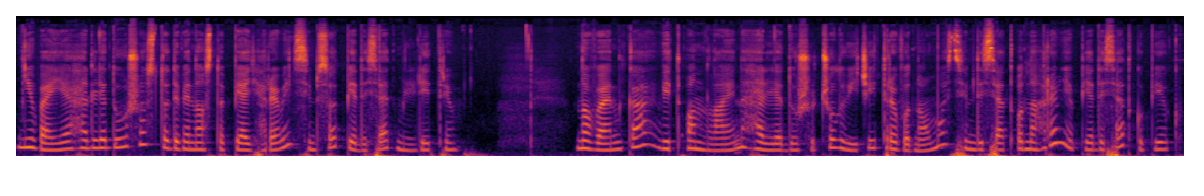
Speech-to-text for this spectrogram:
Нівея гель для душу 195 гривень 750 мл. Новинка від онлайн гель для душу чоловічий 3 в 1 71 гривня 50 копійок.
